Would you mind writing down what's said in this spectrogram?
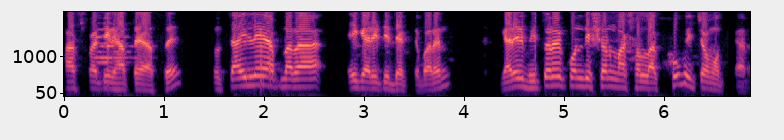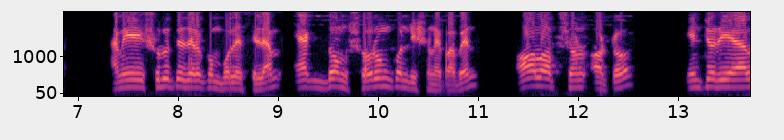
ফার্স্ট পার্টির হাতে আছে। তো চাইলে আপনারা এই গাড়িটি দেখতে পারেন। গাড়ির ভিতরের কন্ডিশন মাসাল্লাহ খুবই চমৎকার। আমি শুরুতে যেরকম বলেছিলাম, একদম শোরুম কন্ডিশনে পাবেন। All option auto interior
